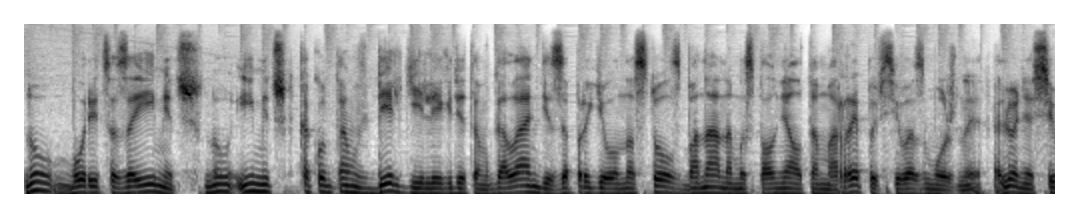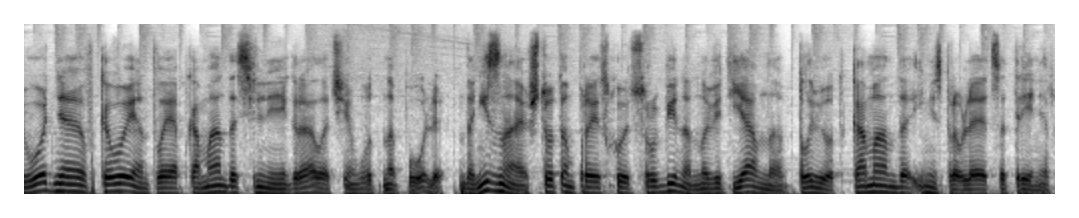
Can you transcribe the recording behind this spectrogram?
Ну, борется за имидж. Ну, имидж, как он там в Бельгии или где там в Голландии запрыгивал на стол с бананом, исполнял там рэпы всевозможные. Леня, сегодня в КВН твоя команда сильнее играла, чем вот на поле. Да не знаю, что там происходит с Рубином, но ведь явно плывет команда и не справляется тренер.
